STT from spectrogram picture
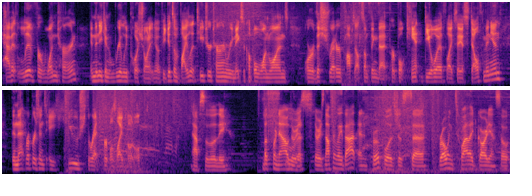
have it live for one turn, and then he can really push on it. You know, if he gets a Violet Teacher turn where he makes a couple one ones, or if this Shredder pops out something that purple can't deal with, like say a stealth minion, then that represents a huge threat to Purple's life total. Absolutely. But for now, Ooh, there is there is nothing like that, and Purple is just uh, throwing Twilight Guardian, so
